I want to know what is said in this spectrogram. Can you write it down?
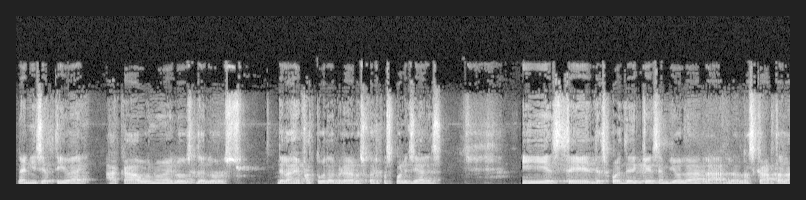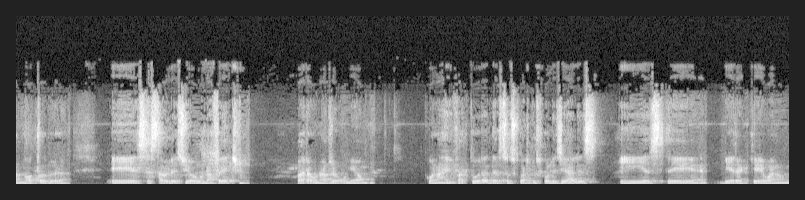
la iniciativa a cada uno de los de los de las jefaturas, ¿verdad? De los cuerpos policiales. Y este, después de que se envió la, las cartas, las notas, ¿verdad? Eh, se estableció una fecha para una reunión con las jefaturas de estos cuerpos policiales y este viera que bueno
